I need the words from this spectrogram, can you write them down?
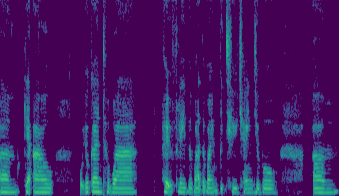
um, get out what you're going to wear. Hopefully, the weather won't be too changeable. Um,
